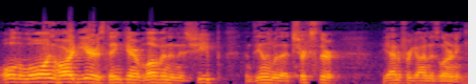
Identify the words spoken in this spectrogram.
All the long, hard years taking care of Lavan and his sheep and dealing with that trickster, he hadn't forgotten his learning.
